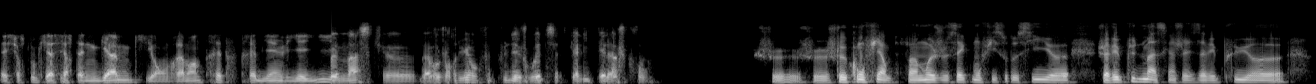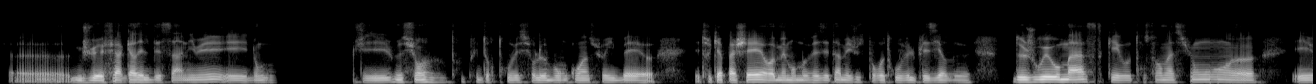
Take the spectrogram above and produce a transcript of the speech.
Et surtout qu'il y a certaines gammes qui ont vraiment très très bien vieilli. Le masque, euh, bah, aujourd'hui, on fait plus des jouets de cette qualité-là, je trouve je, je, je, le confirme. Enfin, moi, je sais que mon fils aussi, euh, j'avais plus de masques, hein, je les avais plus. Euh, euh, je lui avais fait regarder le dessin animé et donc je me suis entrepris de retrouver sur le bon coin, sur eBay, des trucs à pas cher, même en mauvais état, mais juste pour retrouver le plaisir de, de jouer aux masques et aux transformations. et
